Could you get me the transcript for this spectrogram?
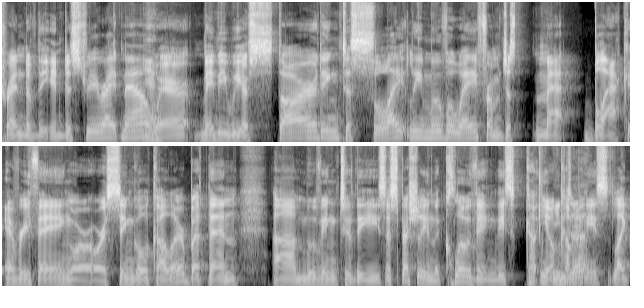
trend of the industry right now, Yeah. where maybe we are starting to slightly move away from just matte black everything or or single color, but then uh, moving to these, especially in the clothing, these you know In the- companies like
